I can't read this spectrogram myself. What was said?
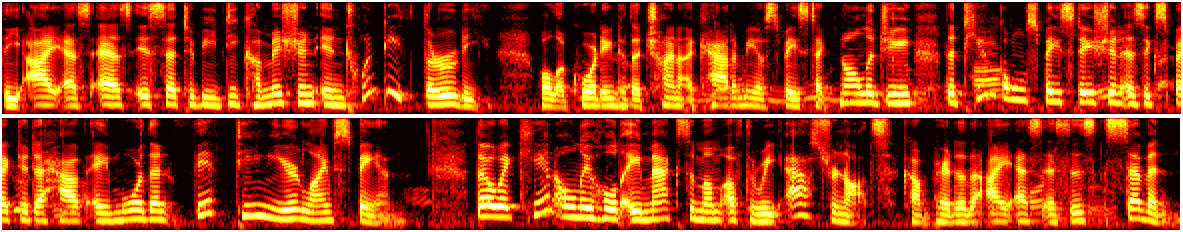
The ISS is set to be decommissioned in 2030. Well, according to the China Academy of Space Technology, the Tiangong space station is expected to have a more than 15 year lifespan though it can only hold a maximum of three astronauts compared to the ISS's seven.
